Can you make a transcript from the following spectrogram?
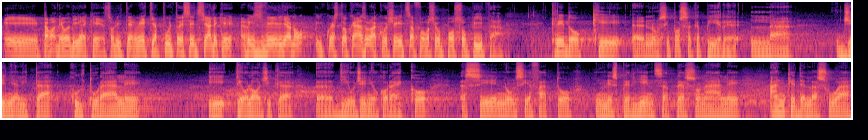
e, però devo dire che sono interventi appunto essenziali che risvegliano in questo caso la coscienza forse un po' sopita. Credo che eh, non si possa capire la genialità culturale e teologica eh, di Eugenio Corecco eh, se non si è fatto un'esperienza personale anche della sua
